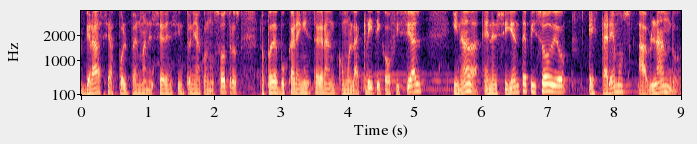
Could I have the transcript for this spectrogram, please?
Gracias por permanecer en sintonía con nosotros. Nos puedes buscar en Instagram como la crítica oficial. Y nada, en el siguiente episodio estaremos hablando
